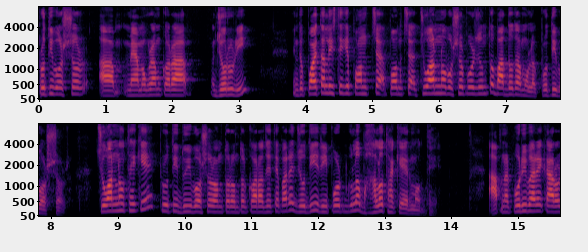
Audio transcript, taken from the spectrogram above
প্রতি বছর ম্যামোগ্রাম করা জরুরি। কিন্তু পঁয়তাল্লিশ থেকে পঞ্চা পঞ্চা, চুয়ান্ন বছর পর্যন্ত বাধ্যতামূলক প্রতি বছর। চুয়ান্ন থেকে প্রতি দুই বছর অন্তর অন্তর করা যেতে পারে যদি রিপোর্টগুলো ভালো থাকে এর মধ্যে। আপনার পরিবারে কারও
